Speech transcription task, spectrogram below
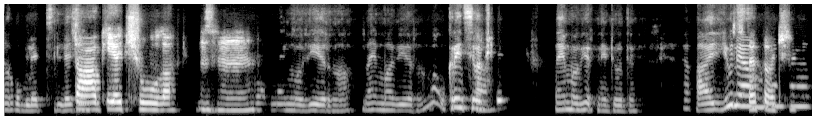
роблять для жінок. Так, я чула. Угу. Неймовірно, неймовірно. Ну, українці Так. взагалі неймовірні люди. А, Юлія, точно.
